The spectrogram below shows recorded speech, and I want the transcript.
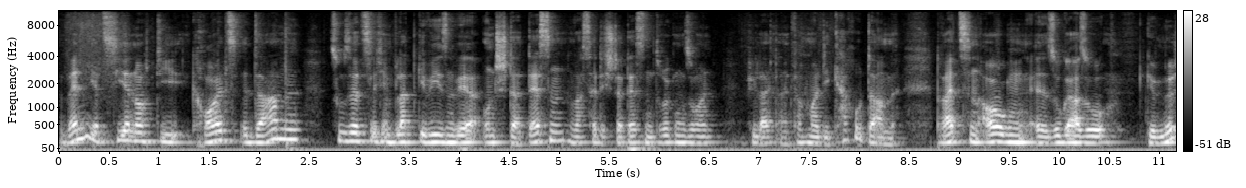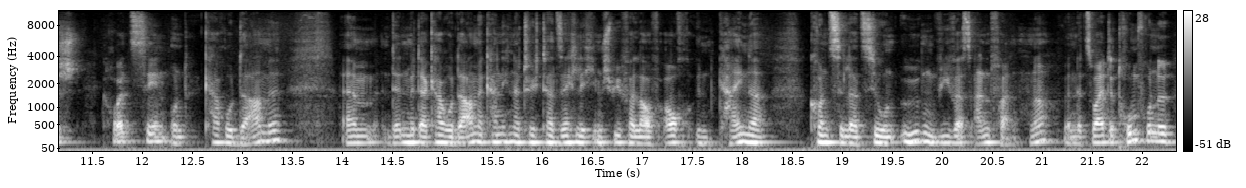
Wenn jetzt hier noch die Kreuz Dame zusätzlich im Blatt gewesen wäre, und stattdessen, was hätte ich stattdessen drücken sollen? Vielleicht einfach mal die Karo Dame. 13 Augen, äh, sogar so gemischt, Kreuz 10 und Karo Dame, ähm, denn mit der Karo Dame kann ich natürlich tatsächlich im Spielverlauf auch in keiner Konstellation irgendwie was anfangen. Ne? Wenn eine zweite Trumpfrunde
